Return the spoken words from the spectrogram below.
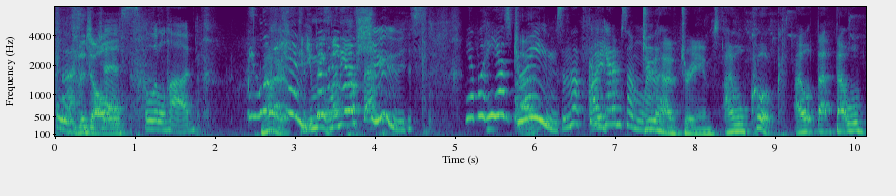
to me? The doll. Jess, a little hard. No. Did you make money off that? Shoes. Yeah, but he has dreams, and that's gonna I get him somewhere. I do have dreams. I will cook. I will, that that will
